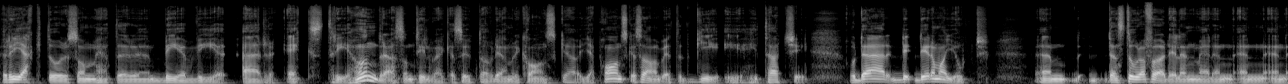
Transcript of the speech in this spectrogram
reaktor som heter BVRX300 som tillverkas av det amerikanska och japanska samarbetet GE Hitachi. Och där, det, det de har gjort Ehm, den stora fördelen med en, en, en,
